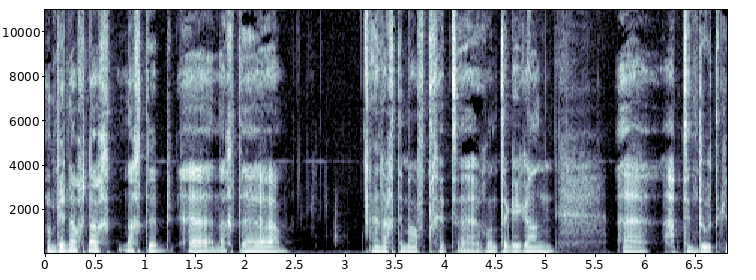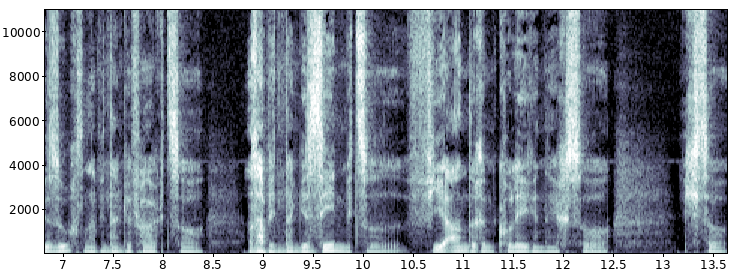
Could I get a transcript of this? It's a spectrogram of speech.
Und bin auch nach, nach, der, äh, nach, der, nach dem Auftritt äh, runtergegangen, äh, habe den Dude gesucht und habe ihn dann gefragt, so, also habe ihn dann gesehen mit so vier anderen Kollegen. Ich so, ich so,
